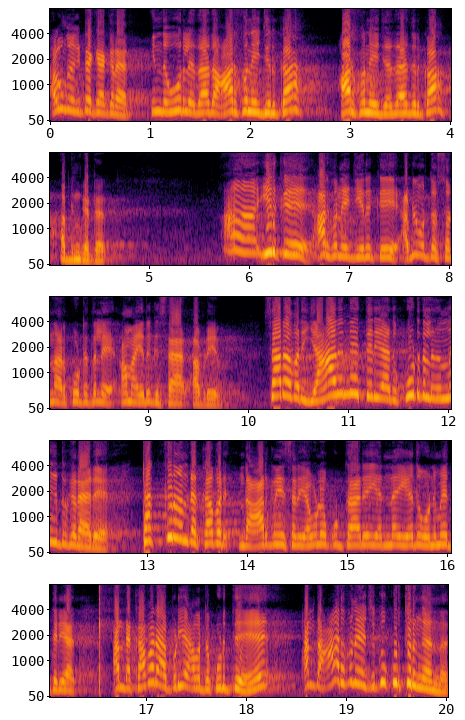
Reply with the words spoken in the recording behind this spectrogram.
அவங்க கிட்ட கேட்குறாரு இந்த ஊரில் ஏதாவது ஆர்ஃபனேஜ் இருக்கா? ஆர்ஃபனேஜ் ஏதாவது இருக்கா? அப்படின்னு கேட்டார். இருக்குது ஆர்ஃபனேஜ் இருக்குது அப்படின்னு ஒருத்தர் சொன்னார் கூட்டத்தில். ஆமாம் இருக்குது சார் அப்படின்னு. சார் அவர் யாருன்னே தெரியாது கூட்டத்தில் நின்றுக்கிட்டு இருக்கிறாரு. டக்குன்னு அந்த கவர் இந்த ஆர்கனைசர் எவ்வளோ கொடுத்தாரு என்ன ஏது ஒன்றுமே தெரியாது. அந்த கவர் அப்படியே அவர்கிட்ட கொடுத்து அந்த ஆர்கனைஜுக்கு கொடுத்துருங்க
